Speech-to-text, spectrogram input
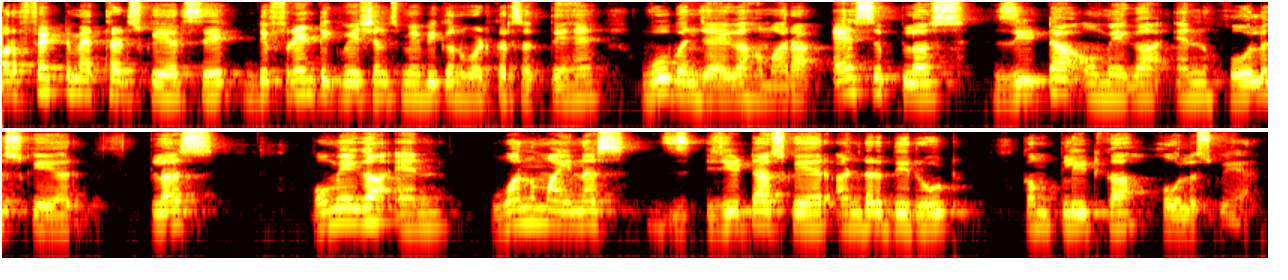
परफेक्ट मेथड स्क्वेयर से डिफरेंट इक्वेशंस में भी कन्वर्ट कर सकते हैं। वो बन जाएगा हमारा S plus zeta omega n whole square plus omega n one minus zeta square under the root complete का होल स्क्वेयर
